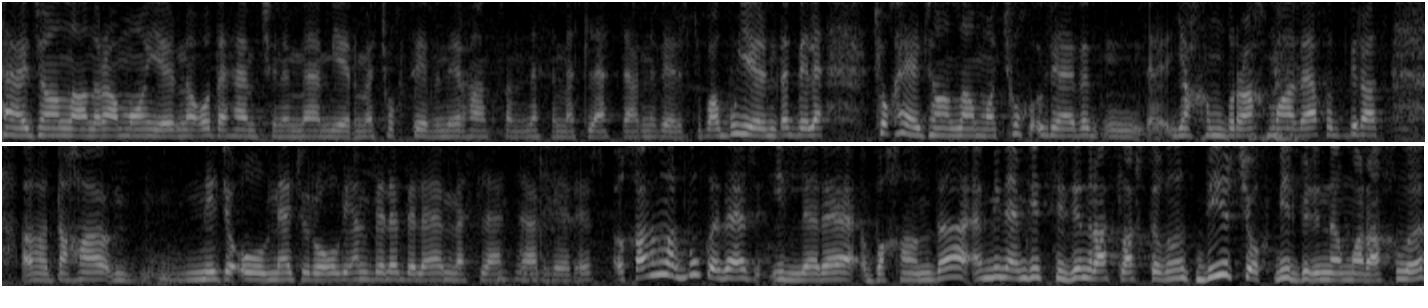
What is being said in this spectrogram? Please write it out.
həyəcanlanıram onun yerinə. O da həmçinin mənim yerimə çox sevinir, hansısa nəsə məsləhətlərini verir ki, bu yerində belə çox həyəcanlanma, çox ürəyə yaxın buraxma və yaxud biraz ə, daha necə ol, nə cür ol, yəni belə-belə məsləhətlər verir. Xanımlar bu qədər illərə baxanda əminəm ki, sizin rastlaşdığınız bir çox bir-birindən maraqlı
